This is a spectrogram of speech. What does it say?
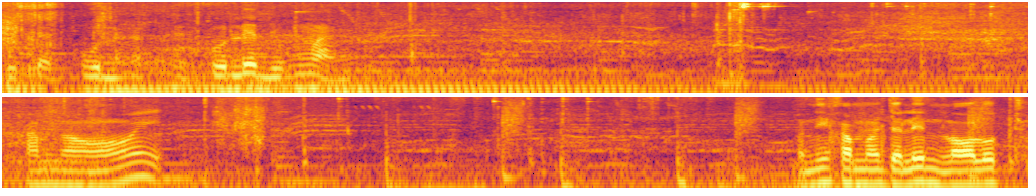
ดูเสร็จคูณนะครับเสร็จคูณเล่นอยู่ข้างหลังคำน้อย วันนี้คำน้อยจะเล่นล้อรถโช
